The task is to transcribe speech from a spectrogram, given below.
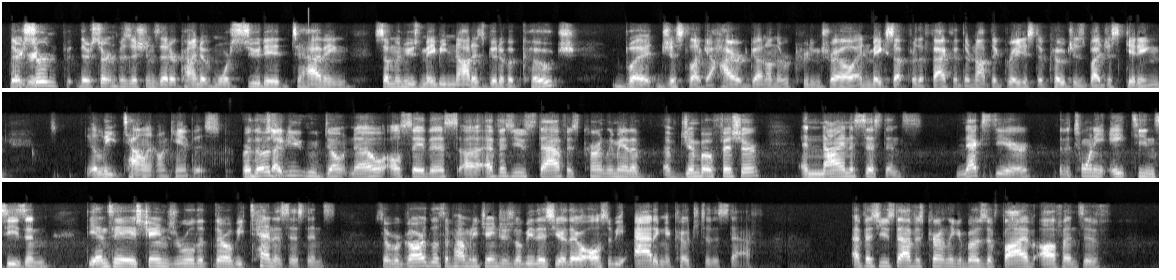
There's certain there's certain positions that are kind of more suited to having someone who's maybe not as good of a coach, but just like a hired gun on the recruiting trail and makes up for the fact that they're not the greatest of coaches by just getting elite talent on campus. For those So I- of you who don't know, I'll say this: uh, FSU staff is currently made of, of Jimbo Fisher and nine assistants. Next year, for the 2018 season, the NCAA has changed the rule that there will be 10 assistants. So, regardless of how many changes there'll be this year, they will also be adding a coach to the staff. FSU staff is currently composed of five offensive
